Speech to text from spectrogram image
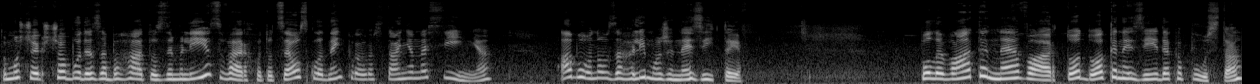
Тому що якщо буде забагато землі зверху, то це ускладнить проростання насіння, або воно взагалі може не зійти. Поливати не варто, доки не зійде капуста,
